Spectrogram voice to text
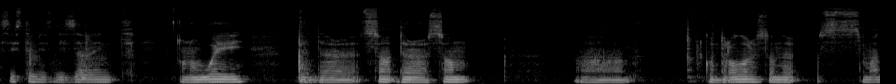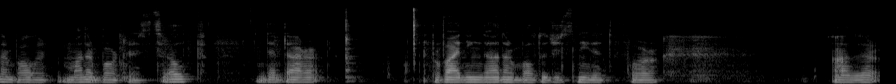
system is designed on a way that there are some, there are some controllers on the motherboard motherboard itself that are providing the other voltages needed for other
